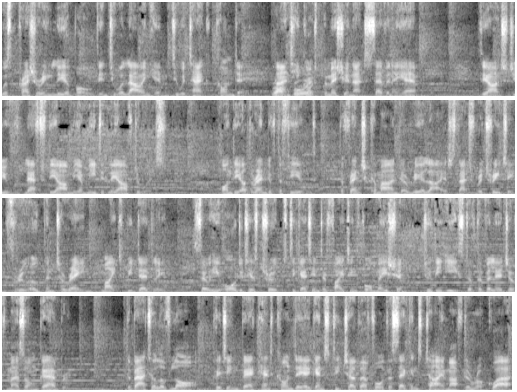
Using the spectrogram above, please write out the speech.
was pressuring Leopold into allowing him to attack Condé, and he got permission at 7 am. The Archduke left the army immediately afterwards. On the other end of the field, the French commander realized that retreating through open terrain might be deadly, so he ordered his troops to get into fighting formation to the east of the village of Maison-Gabre. The Battle of Lens, pitting Beck and Condé against each other for the second time after Rocroi,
